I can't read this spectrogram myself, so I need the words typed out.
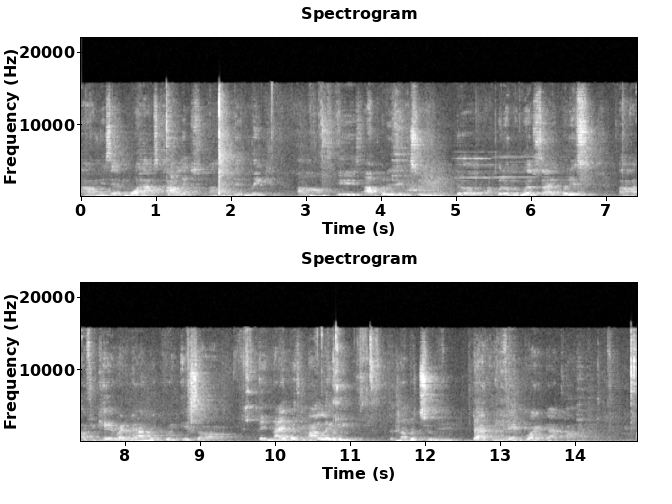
Um, it's at Morehouse College. Um, the link um, is I put it into the I put it on the website, but it's uh, if you can write it down real quick. It's uh, A Night with My Lady, the number two dot eventbrite dot com.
